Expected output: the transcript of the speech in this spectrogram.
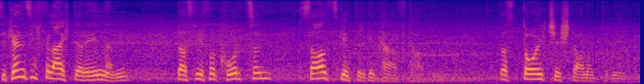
Sie können sich vielleicht erinnern, dass wir vor kurzem Salzgitter gekauft haben, das deutsche Stahlunternehmen.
